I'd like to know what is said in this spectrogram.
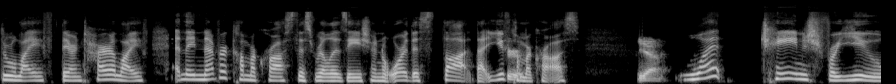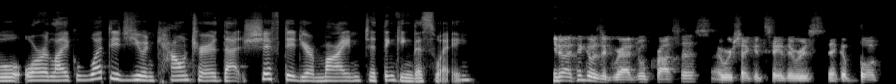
through life their entire life and they never come across this realization or this thought that you've sure. come across. Yeah. What changed for you or like what did you encounter that shifted your mind to thinking this way you know i think it was a gradual process i wish i could say there was like a book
